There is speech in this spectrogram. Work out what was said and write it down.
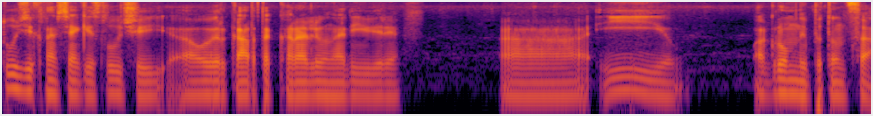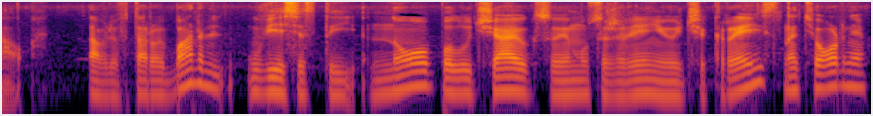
тузик на всякий случай, оверкарта королю на ривере. А, и огромный потенциал ставлю второй баррель увесистый, но получаю, к своему сожалению, чек-рейс на терне.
